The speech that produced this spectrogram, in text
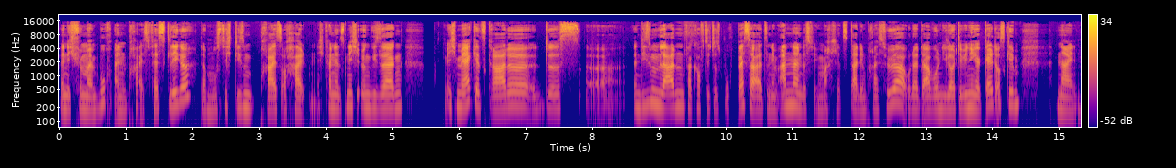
wenn ich für mein Buch einen Preis festlege, dann muss ich diesen Preis auch halten. Ich kann jetzt nicht irgendwie sagen, ich merke jetzt gerade, dass äh, in diesem Laden verkauft sich das Buch besser als in dem anderen, deswegen mache ich jetzt da den Preis höher oder da wollen die Leute weniger Geld ausgeben. Nein,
